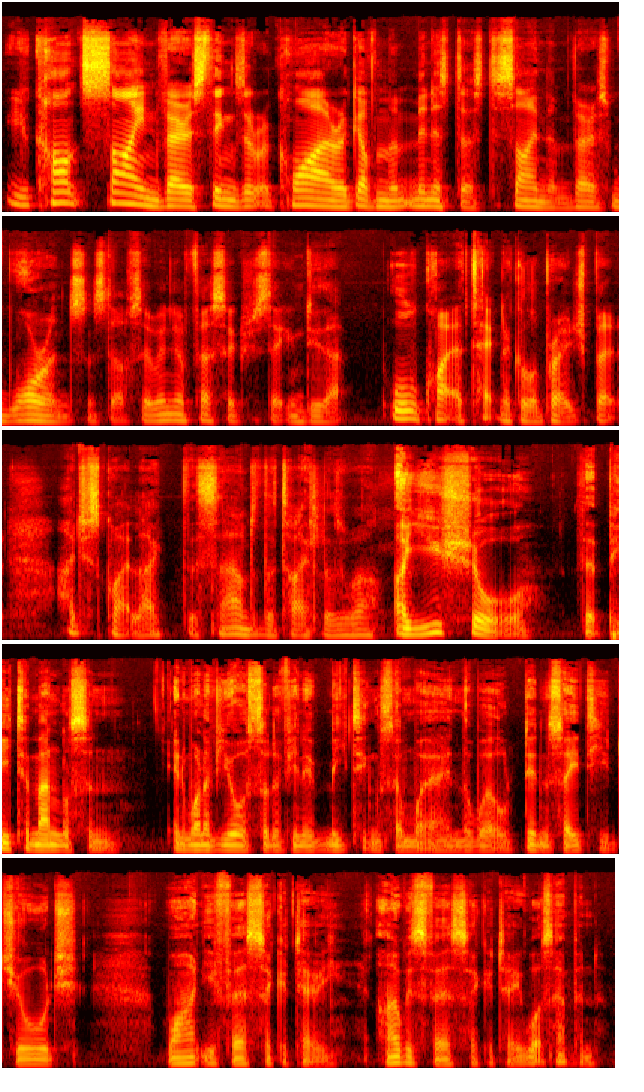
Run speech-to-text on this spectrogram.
you can't sign various things that require a government minister to sign them, various warrants and stuff. So when you're First Secretary of State, you can do that. All quite a technical approach, but I just quite like the sound of the title as well. Are you sure that Peter Mandelson, in one of your sort of you know meetings somewhere in the world, didn't say to you, George, why aren't you first secretary? I was first secretary. What's happened?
